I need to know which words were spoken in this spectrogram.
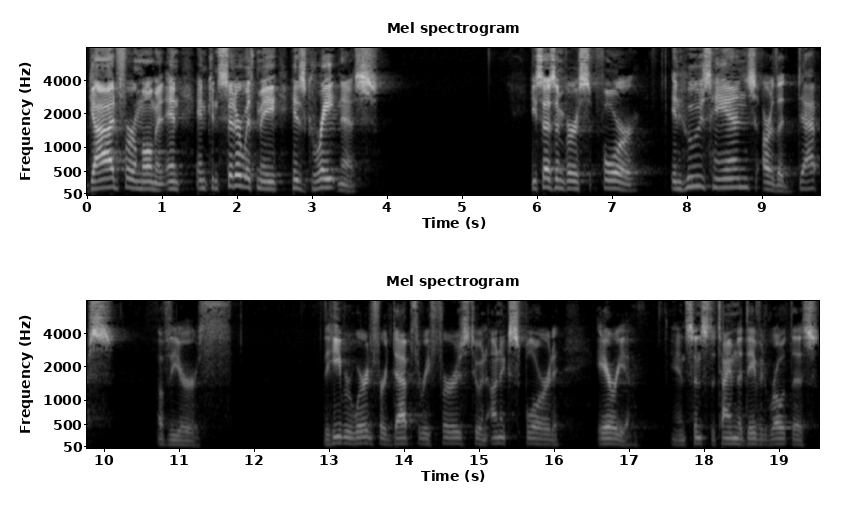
God for a moment and, and consider with me His greatness. He says in verse 4 In whose hands are the depths of the earth? The Hebrew word for depth refers to an unexplored area. And since the time that David wrote this,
